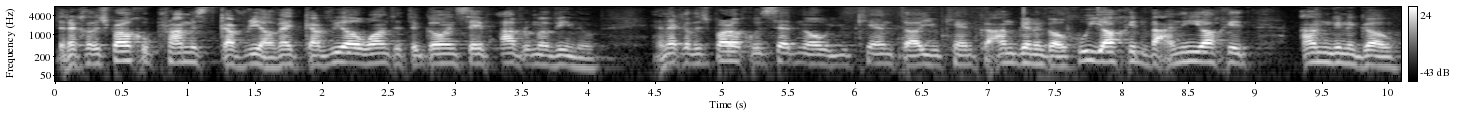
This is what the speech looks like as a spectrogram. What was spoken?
that HaKadosh Baruch Hu promised Gavriel, right? Gavriel wanted to go and save Avram Avinu. And HaKadosh Baruch Hu said, no, you can't, uh, you can't go. I'm gonna go. Hu Yachid Va'ani Yachid. I'm gonna go.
